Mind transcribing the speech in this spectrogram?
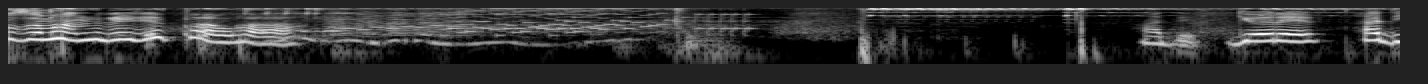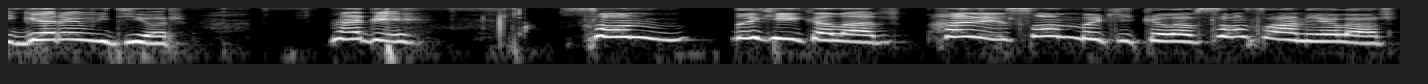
o zaman Recep Talha. Hadi görev. Hadi görev bitiyor. Hadi. Son dakikalar. Hadi son dakikalar. Son saniyeler.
